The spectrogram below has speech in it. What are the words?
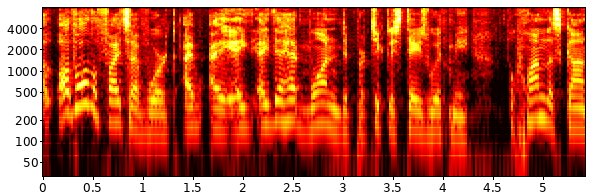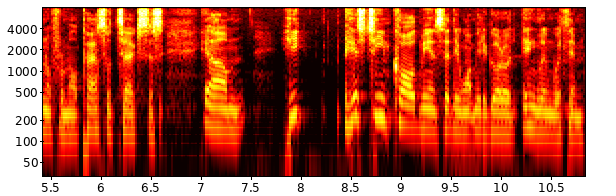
of all the fights I've worked, I I, I, I had one that particularly stays with me. Juan Lazcano from El Paso, Texas. Um, he his team called me and said they want me to go to England with him,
